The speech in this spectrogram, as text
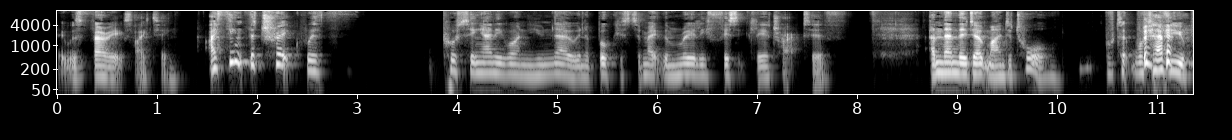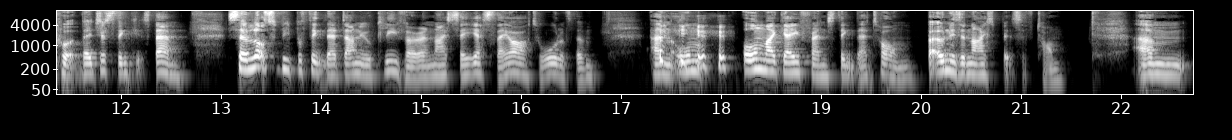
it was very exciting. I think the trick with putting anyone you know in a book is to make them really physically attractive. And then they don't mind at all. Whatever you put, they just think it's them. So lots of people think they're Daniel Cleaver, and I say, yes, they are to all of them. And all, all my gay friends think they're Tom, but only the nice bits of Tom. Um,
